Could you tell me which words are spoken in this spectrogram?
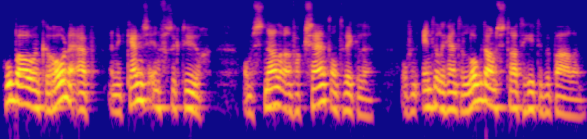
Hoe bouwen we een corona-app en een kennisinfrastructuur om sneller een vaccin te ontwikkelen of een intelligente lockdown-strategie te bepalen?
